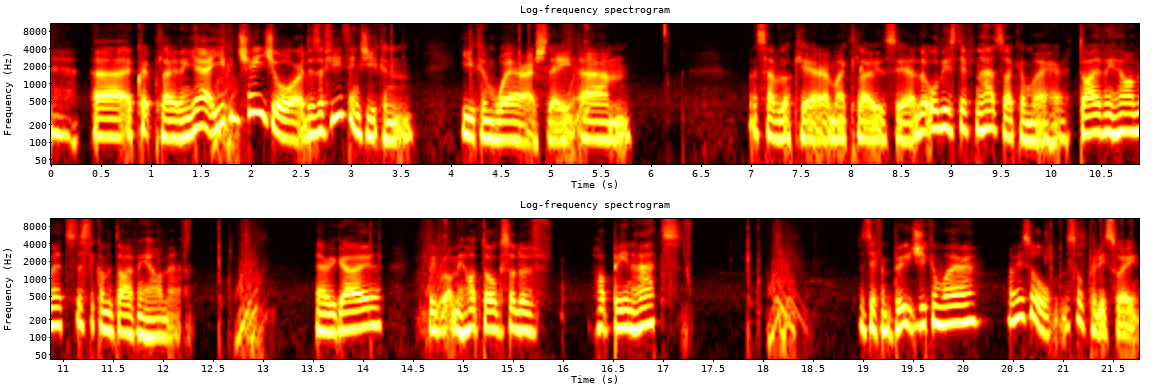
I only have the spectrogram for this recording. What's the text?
uh, equip clothing. Yeah, you can change your. There's a few things you can you can wear actually. Um, let's have a look here at my clothes here. Look, all these different hats I can wear here. Diving helmets. Let's stick on the diving helmet. There we go. We've got my hot dog sort of hot bean hats. There's different boots you can wear. I mean, it's all it's all pretty sweet.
